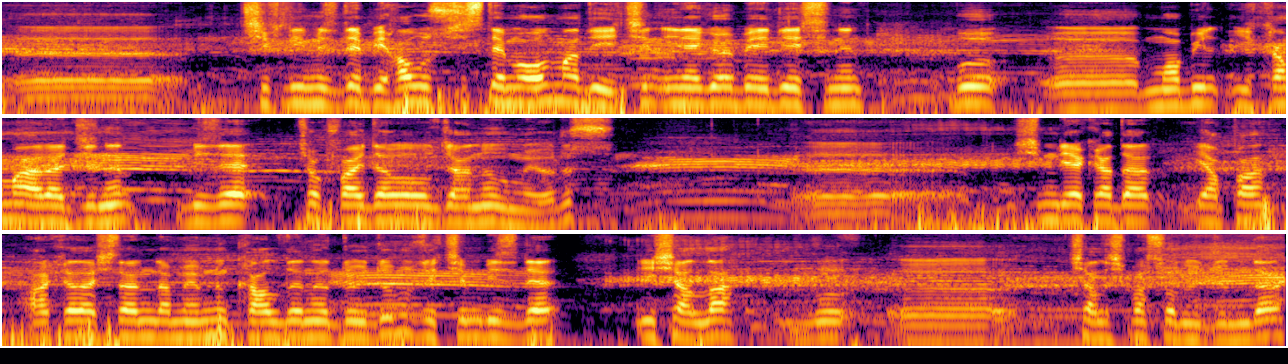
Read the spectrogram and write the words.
E, çiftliğimizde bir havuz sistemi olmadığı için İnegöl Belediyesi'nin bu e, mobil yıkama aracının bize çok faydalı olacağını umuyoruz. E, şimdiye kadar yapan arkadaşların da memnun kaldığını duyduğumuz için biz de inşallah bu e, çalışma sonucunda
